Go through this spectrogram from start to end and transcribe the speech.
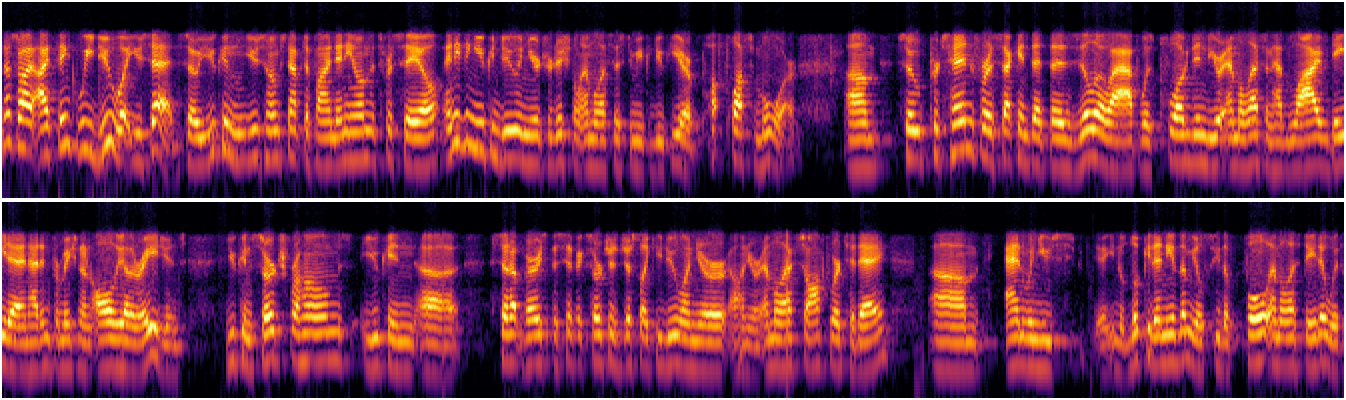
No, so I, I think we do what you said. So you can use HomeSnap to find any home that's for sale. Anything you can do in your traditional MLS system, you can do here, plus more. Um, so pretend for a second that the Zillow app was plugged into your MLS and had live data and had information on all the other agents. You can search for homes. You can uh, set up very specific searches just like you do on your on your MLS software today. Um, and when you you know look at any of them, you'll see the full MLS data with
